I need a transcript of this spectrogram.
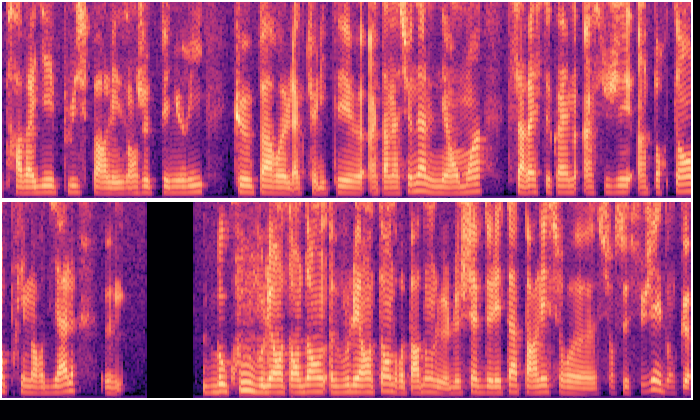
travaillée plus par les enjeux de pénurie que par l'actualité internationale. Néanmoins, ça reste quand même un sujet important, primordial beaucoup voulaient entendre, voulaient entendre pardon, le, chef de l'État parler sur, euh, sur ce sujet. Donc euh,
